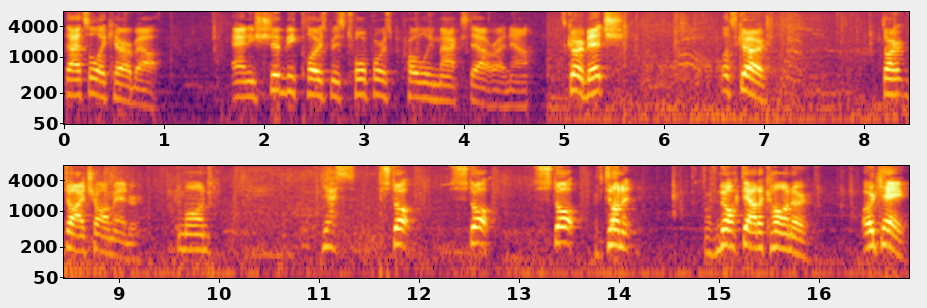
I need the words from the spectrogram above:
That's all I care about. And he should be close, but his torpor is probably maxed out right now. Let's go, bitch. Let's go. Don't die, Charmander. Come on. Yes. Stop. Stop. Stop. We've done it. We've knocked out a Carno. Okay.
